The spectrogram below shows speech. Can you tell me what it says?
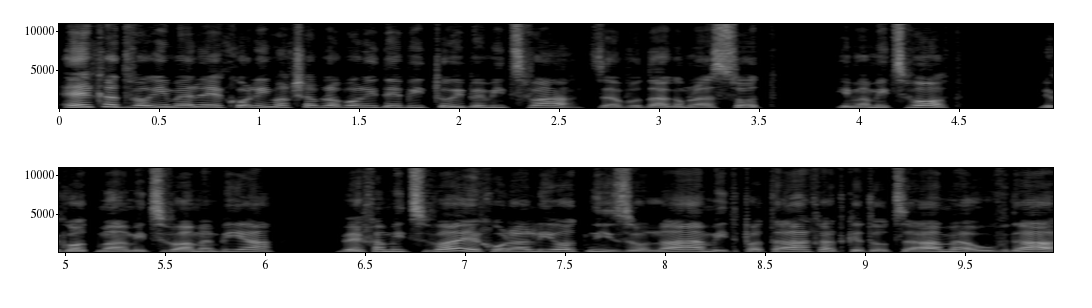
איך הדברים האלה יכולים עכשיו לבוא לידי ביטוי במצווה? זה עבודה גם לעשות עם המצוות. לראות מה המצווה מביעה, ואיך המצווה יכולה להיות ניזונה, מתפתחת כתוצאה מהעובדה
